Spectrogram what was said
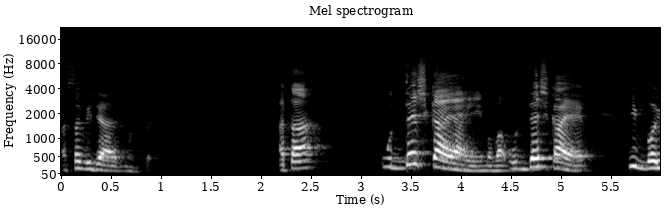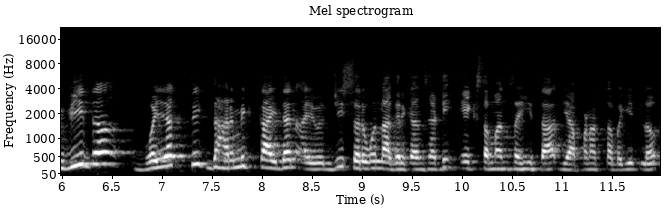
असं विधी आयोग म्हणतोय. आता उद्देश काय आहे बाबा उद्देश काय आहे की विविध वैयक्तिक धार्मिक कायद्यांऐवजी सर्व नागरिकांसाठी एक समान संहिता जी आपण आता बघितलं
